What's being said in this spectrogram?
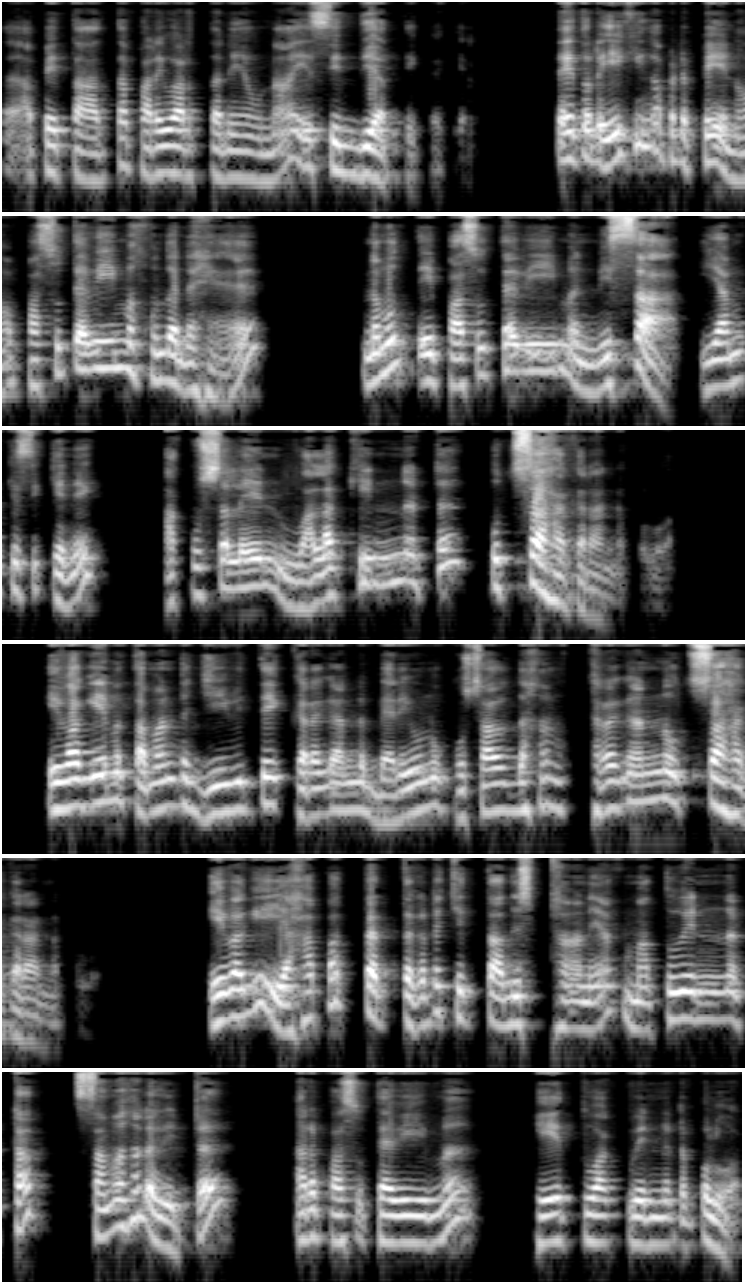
අපේ තාත්තා පරිවර්තනය වුණා ඒ සිද්ධියත් එක්ක කියලා. දැන් එතකොට ඒකෙන් අපිට පේනවා පසුතැවීම හොඳ නැහැ. නමුත් ඒ පසුතැවීම නිසා යම්කිසි කෙනෙක් අකුසලයෙන් වළකින්නට උත්සාහ කරන්න පුළුවන්. ඒ වගේම Tamanට ජීවිතේ කරගන්න බැරි වුණු කුසල් දහම් කරගන්න උත්සාහ කරන්න පුළුවන්. ඒ වගේ යහපත් පැත්තකට චිත්ත අදිෂ්ඨානයක් මතුවෙන්නටත් සමහර විට අර පසුතැවීම හේතුවක් වෙන්නට පුළුවන්.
